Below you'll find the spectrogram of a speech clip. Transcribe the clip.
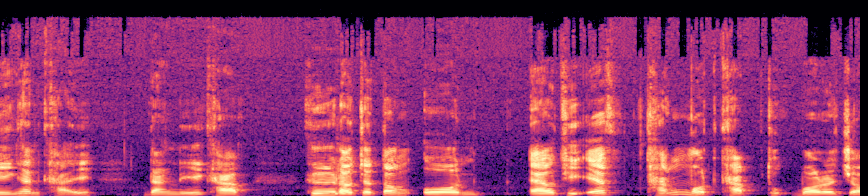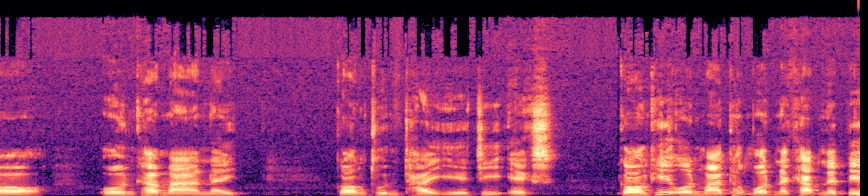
มีเงื่อนไขดังนี้ครับ คือเราจะต้องโอน LTF ทั้งหมดครับทุกบรจโอนเข้ามาในกองทุนไทย AGX กองที่โอนมาทั้งหมดนะครับ ในปี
